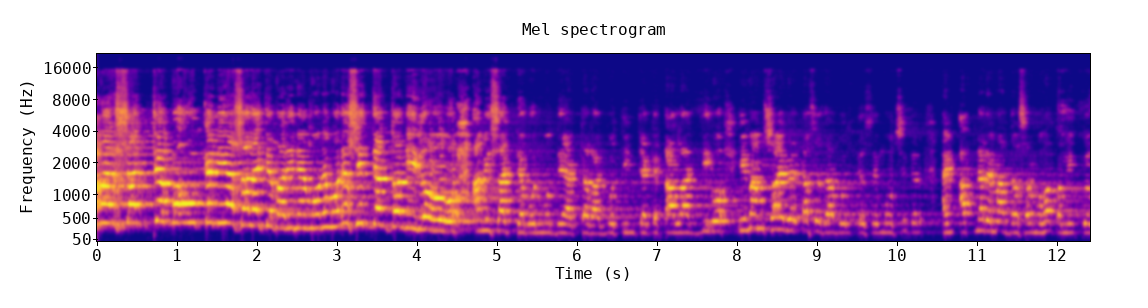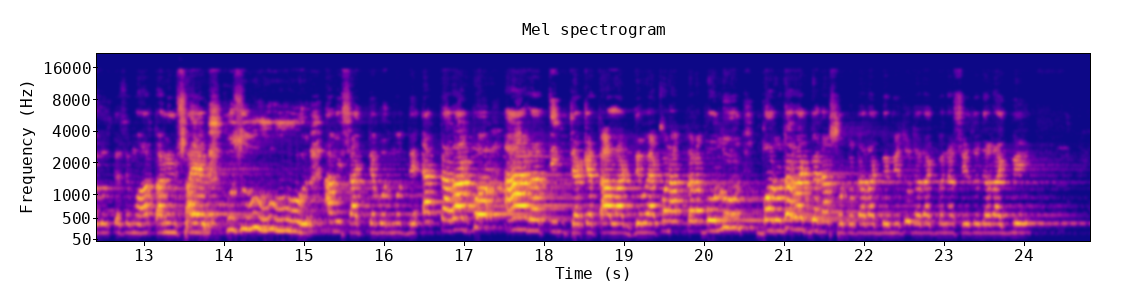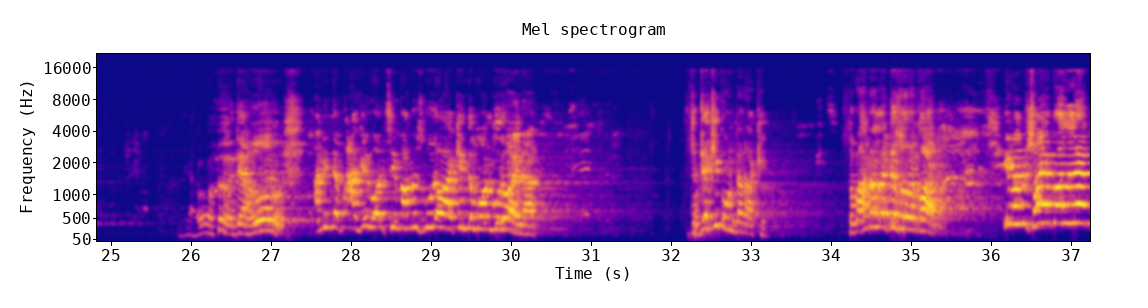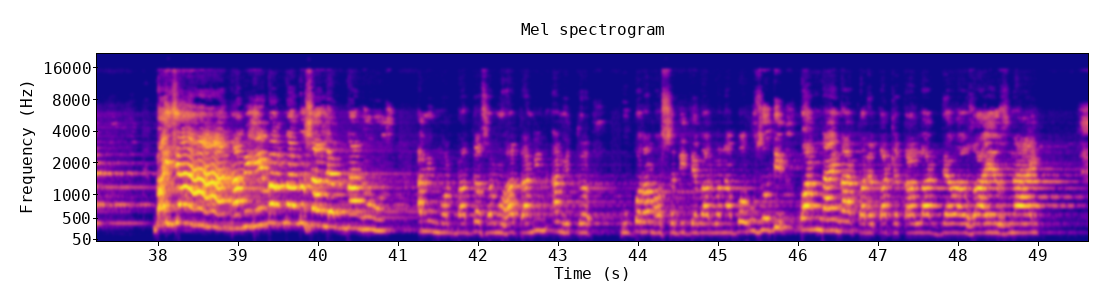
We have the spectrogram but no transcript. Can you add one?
আমার চারটে বউকে নিয়ে চালাইতে পারি না, মনে মনে সিদ্ধান্ত নিল। আমি চারটে বউর মধ্যে একটা রাখব, তিনটাকে তালাক দিব। ইমাম সাহেবের কাছে যা বলতেছে মসজিদের, আমি আপনারে মাদ্রাসার মহাতামিম বলতেছে, মহাতামিম সাহেব, হুজুর, আমি চারটে বউর মধ্যে একটা রাখব আর তিনটাকে তালাক দেবো। এখন আপনারা বলুন, বড়টা রাখবে না, ছোটটা রাখবে, মেজোটা রাখবে না, সেজোটা রাখবে? দেখো আমি আগে বলছি মানুষ বুড়ো হয়, কিন্তু মন বুড়ো হয় না। দেখি কোনটা রাখে। ইমাম সাহেব বললেন, ভাইজান, আমি ইমাম মানুষ, আলেম মানুষ। আমি মোট মাদ্রাসার মহাত আমি আমি তো পরামর্শ দিতে পারব না। বউ যদি অন্যায় না করে, তাকে তার তালাক দেওয়া জায়েজ নাই।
